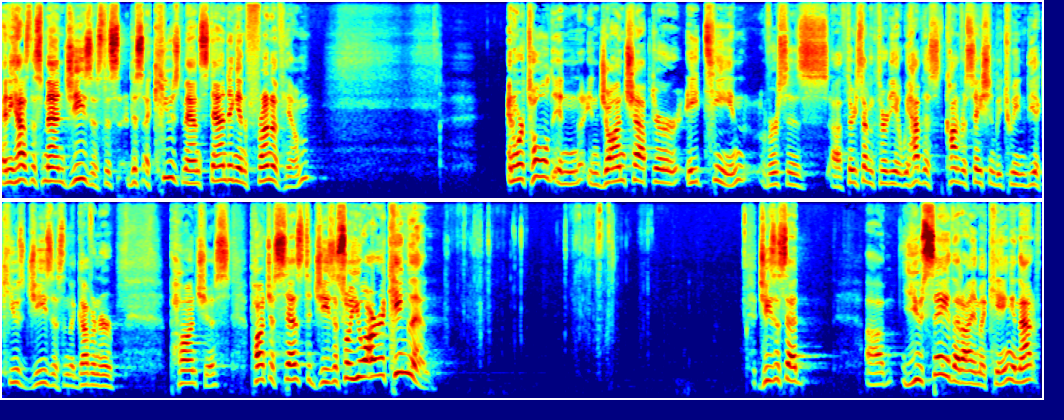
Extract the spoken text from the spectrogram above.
And he has this man, Jesus, this, this accused man, standing in front of him. And we're told in, in John chapter 18, verses uh, 37 38, we have this conversation between the accused Jesus and the governor Pontius. Pontius says to Jesus, So you are a king then? Jesus said, um, you say that I am a king, and that,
